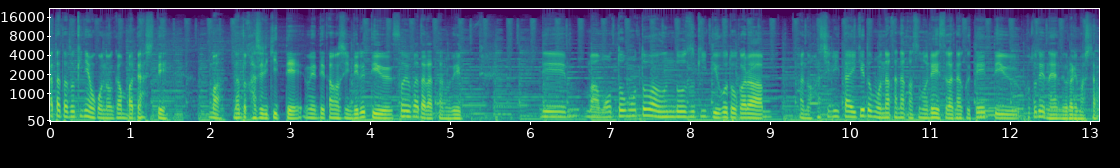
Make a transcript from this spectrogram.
当たった時にもこの頑張って走って、まあ、なんとか走り切って、で楽しんでるっていう、そういう方だったので、で、まあ、もともとは運動好きっていうことから、あの走りたいけどもなかなかそのレースがなくてっていうことで悩んでおられました。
